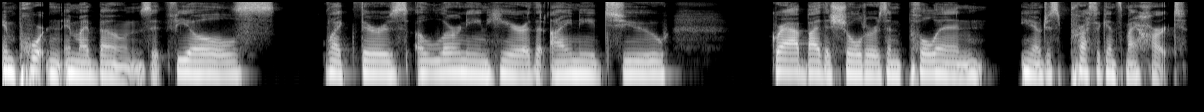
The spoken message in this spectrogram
important in my bones. It feels like there's a learning here that I need to grab by the shoulders and pull in, you know, just press against my heart.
